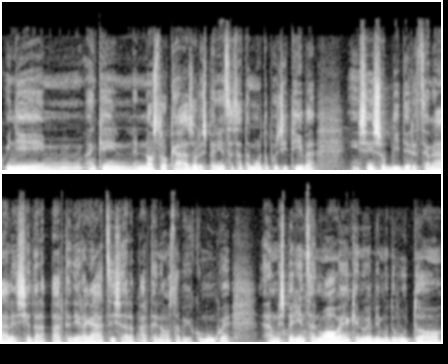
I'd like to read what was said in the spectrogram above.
quindi mm, anche in, nel nostro caso l'esperienza è stata molto positiva in senso bidirezionale sia dalla parte dei ragazzi sia dalla parte nostra perché comunque era un'esperienza nuova e anche noi abbiamo dovuto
